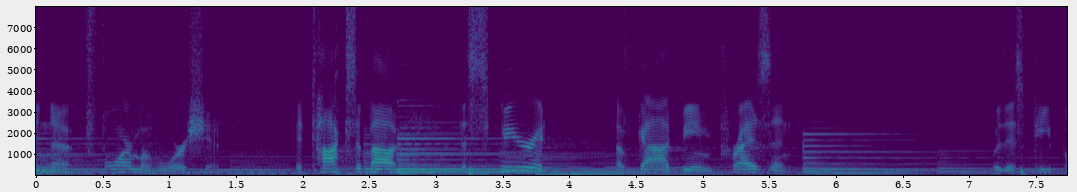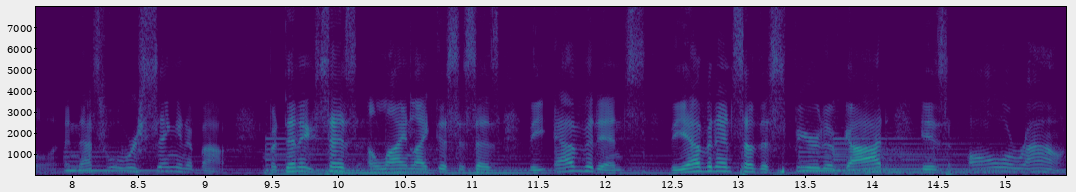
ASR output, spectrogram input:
in the form of worship. It talks about the Spirit of God being present with His people. And that's what we're singing about. But then it says a line like this it says, The evidence, the evidence of the Spirit of God is all around.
